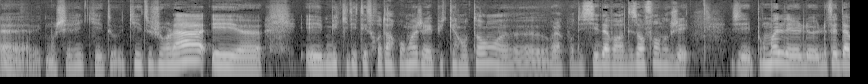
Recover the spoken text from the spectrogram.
euh, avec mon chéri qui est, qui est toujours là, et, euh, et mais qu'il était trop tard pour moi, j'avais plus de 40 ans voilà, pour décider d'avoir des enfants. Donc j'ai, j'ai, pour moi, le, fait de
